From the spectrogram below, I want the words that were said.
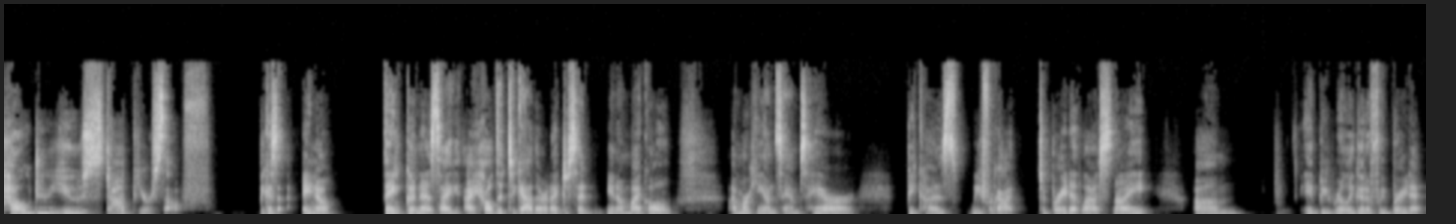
How do you stop yourself? Because, you know, thank goodness I, I held it together and I just said, you know, Michael, I'm working on Sam's hair because we forgot to braid it last night. Um, it'd be really good if we braid it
